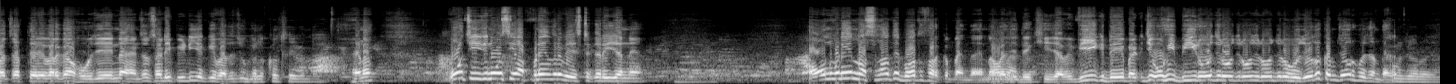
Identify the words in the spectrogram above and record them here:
ਬੱਚਾ ਤੇਰੇ ਵਰਗਾ ਹੋ ਜੇ ਇੰਨਾ ਹੈਂਡਸਮ ਸਾਡੀ ਪੀੜ੍ਹੀ ਅੱਗੇ ਵਧ ਜੂਗੀ। ਬਿਲਕੁਲ ਸਹੀ ਗੱਲ ਹੈ। ਹੈਨਾ ਉਹ ਚੀਜ਼ ਨੂੰ ਅਸੀਂ ਆਪਣੇ ਅੰਦਰ ਵੇਸਟ ਕਰੀ ਜਾਂਦੇ ਆ ਆਉਣ ਵਾਲੀਆਂ ਨਸਲਾਂ ਤੇ ਬਹੁਤ ਫ਼ਰਕ ਪੈਂਦਾ ਇਹਨਾਂ ਵੱਲ ਜੇ ਦੇਖੀ ਜਾਵੇ ਵੀਕ ਡੇ ਬਟ ਜੇ ਉਹੀ 20 ਰੋਜ਼ ਰੋਜ਼ ਰੋਜ਼ ਰੋਜ਼ ਹੋ ਉਹ ਤਾਂ ਕਮਜ਼ੋਰ ਹੋ ਜਾਂਦਾ ਹੈ। ਕਮਜ਼ੋਰ ਹੋ ਜਾਂਦਾ।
